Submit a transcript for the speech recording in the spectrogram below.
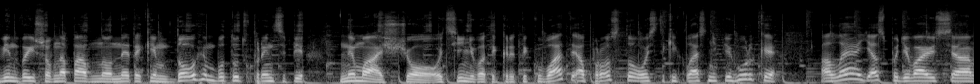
він вийшов, напевно, не таким довгим, бо тут, в принципі, нема що оцінювати, критикувати, а просто ось такі класні фігурки. Але я сподіваюся,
